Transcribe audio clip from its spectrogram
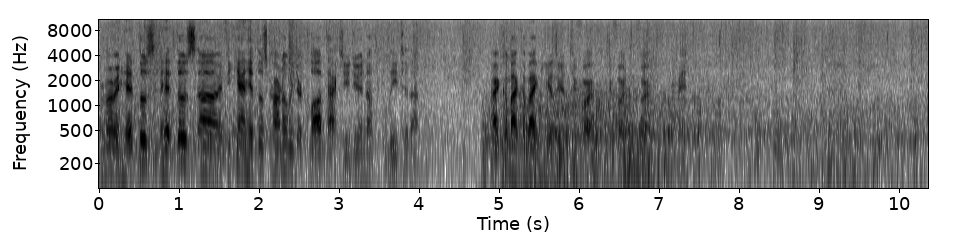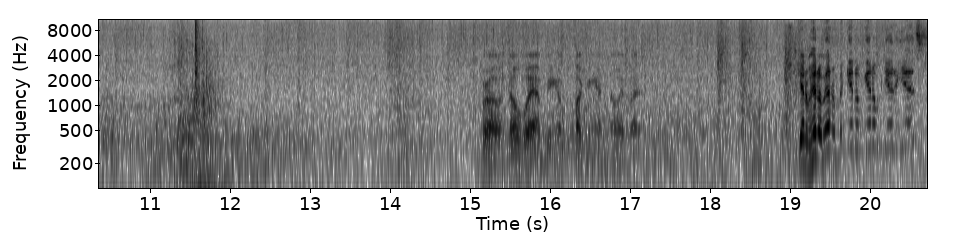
Remember, hit those, hit those, uh, if you can't hit those Carno with your claw attacks, you do enough to lead to them. Alright, come back, come back. You guys are too far. Too far, too far. For me. Bro, no way I'm being a fucking annoyed by Get him, hit him, hit him, get him, get him, get him, yes!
